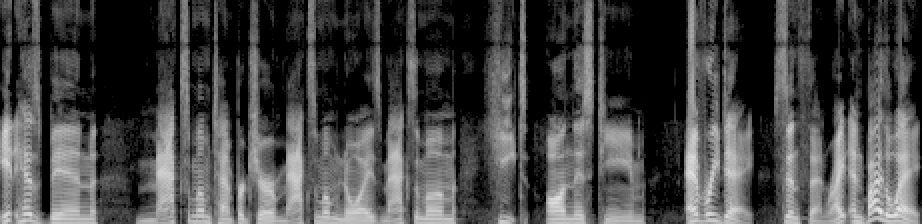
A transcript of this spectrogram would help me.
It has been maximum temperature, maximum noise, maximum heat on this team every day since then, right? And by the way,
